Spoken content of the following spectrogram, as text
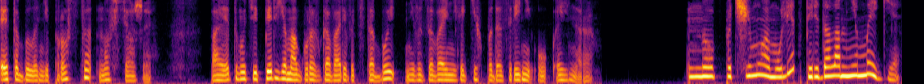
Это было непросто, но все же. Поэтому теперь я могу разговаривать с тобой, не вызывая никаких подозрений у Эйнера. «Но почему амулет передала мне Мэгги?»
